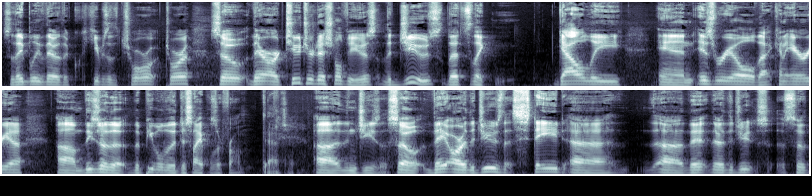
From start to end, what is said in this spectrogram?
So they believe they're the keepers of the Torah. So there are two traditional views. The Jews, that's like Galilee and Israel, that kind of area. Um, these are the, the people the disciples are from Gotcha. uh, than Jesus. So they are the Jews that stayed. Uh, uh, they, they're the Jews. So,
